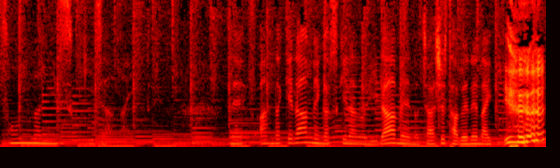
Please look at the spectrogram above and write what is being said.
そんなに好きじゃない。ねあんだけラーメンが好きなのにラーメンのチャーシュー食べれないっていう。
